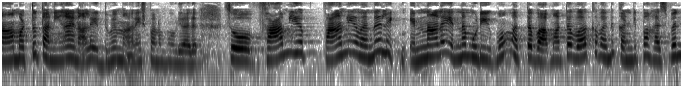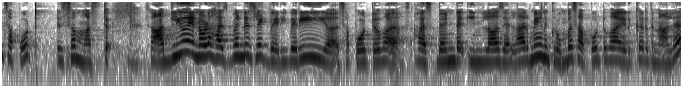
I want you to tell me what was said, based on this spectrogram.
நான் மட்டும் தனியாக என்னால் எதுவுமே மேனேஜ் பண்ண முடியாது. ஸோ ஃபேமிலியை ஃபேமிலியை வந்து லைக் என்னால் என்ன முடியுமோ மற்ற மற்ற ஒர்க்கை வந்து கண்டிப்பாக husband support is a must so அதுலேயும் என்னோட husband is like very very supportive husband in laws எல்லாருமே எனக்கு ரொம்ப சப்போர்ட்டிவாக இருக்கிறதுனால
